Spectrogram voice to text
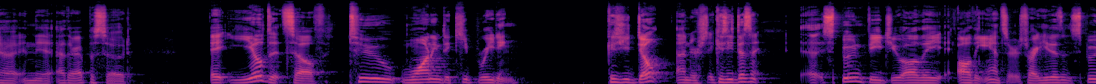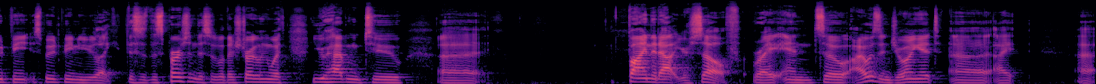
uh, in the other episode, it yields itself to wanting to keep reading because you don't understand because he doesn't uh, spoon feed you all the all the answers right he doesn't spoon feed, spoon feed you like this is this person this is what they're struggling with you're having to uh, find it out yourself right and so i was enjoying it uh, i uh,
